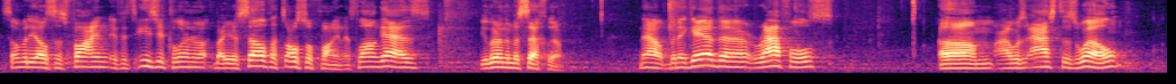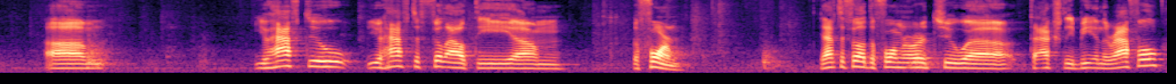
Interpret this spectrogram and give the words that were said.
somebody else is fine. If it's easier to learn by yourself, that's also fine, as long as you learn the Masechta. Now, Benegea, the raffles, um, I was asked as well. Um, you have to you have to fill out the um, the form. You have to fill out the form in order to uh, to actually be in the raffle,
